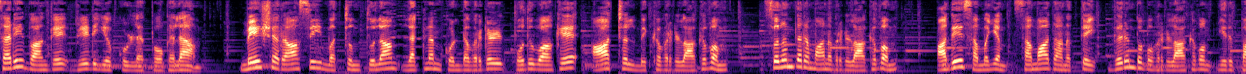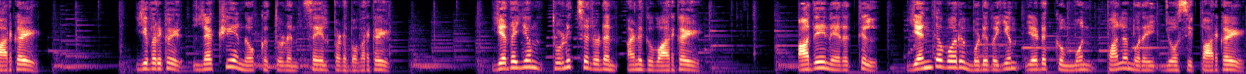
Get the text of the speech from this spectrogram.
சரி வாங்க வீடியோக்குள்ள போகலாம். மேஷ ராசி மற்றும் துலாம் லக்னம் கொண்டவர்கள் பொதுவாக ஆற்றல் மிக்கவர்களாகவும் சுதந்திரமானவர்களாகவும் அதே சமயம் சமாதானத்தை விரும்புபவர்களாகவும் இருப்பார்கள். இவர்கள் லட்சிய நோக்கத்துடன் செயல்படுபவர்கள். எதையும் துணிச்சலுடன் அணுகுவார்கள். அதே நேரத்தில் எந்தவொரு முடிவையும் எடுக்கும் முன் பலமுறை யோசிப்பார்கள்.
